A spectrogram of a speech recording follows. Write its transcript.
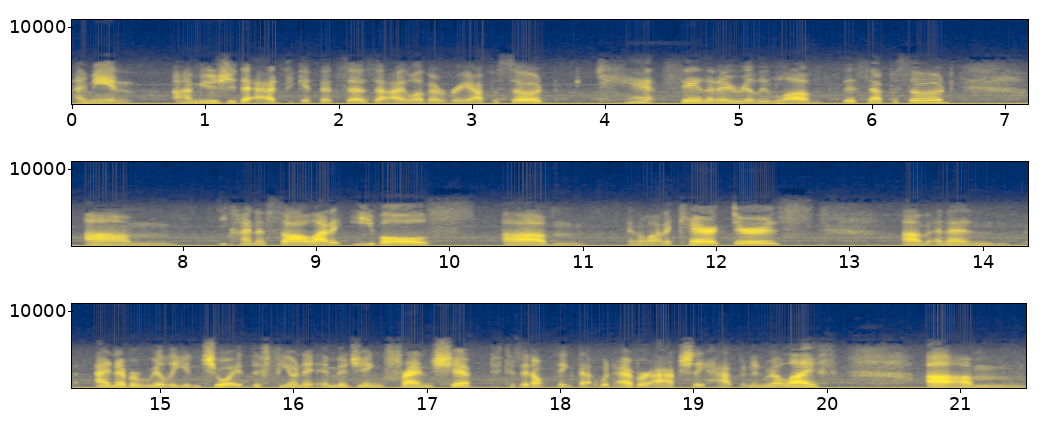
I mean, I'm usually the advocate that says that I love every episode. Can't say that I really loved this episode. Um, you kind of saw a lot of evils um, and a lot of characters, um, and then I never really enjoyed the Fiona Imogen friendship because I don't think that would ever actually happen in real life. Um,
